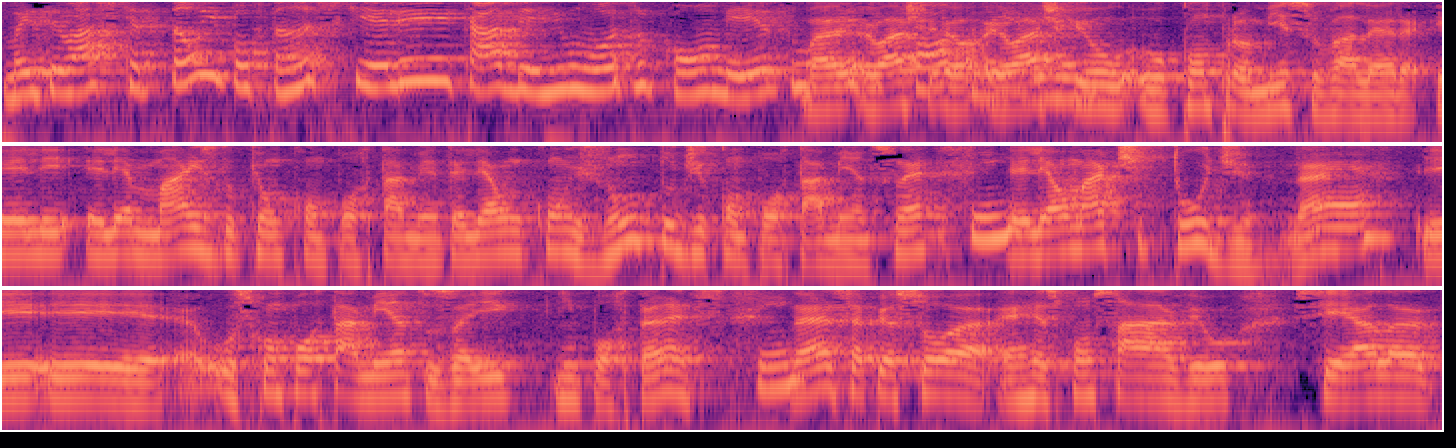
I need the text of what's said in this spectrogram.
mas eu acho que é tão importante que ele cabe aí um outro com mesmo. Mas eu acho, eu, eu acho né? que o, o compromisso, Valéria, ele, ele é mais do que um comportamento, ele é um conjunto de comportamentos, né? Sim. Ele é uma atitude, né? E, e os comportamentos aí importantes, Sim. né? Se a pessoa é responsável, se ela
